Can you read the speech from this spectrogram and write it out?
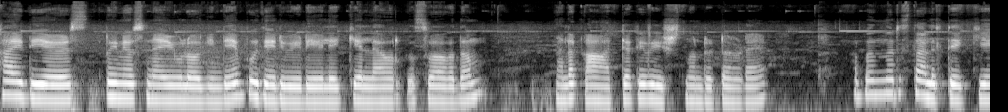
ഹായ് ഡിയേഴ്സ് റിന്യൂസ് നൈ വ്ളോഗിന്റെ പുതിയൊരു വീഡിയോയിലേക്ക് എല്ലാവർക്കും സ്വാഗതം. നല്ല കാറ്റൊക്കെ വീശുന്നുണ്ട് കേട്ടോ ഇവിടെ. അപ്പോൾ ഇന്നൊരു സ്ഥലത്തേക്ക്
